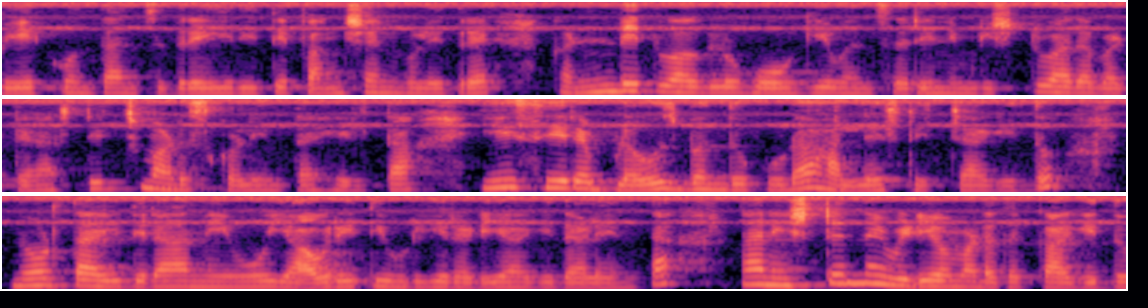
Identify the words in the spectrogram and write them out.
ಬೇಕು ಅಂತ ಅನಿಸಿದ್ರೆ, ಈ ರೀತಿ ಫಂಕ್ಷನ್ಗಳಿದ್ರೆ ಖಂಡಿತವಾಗ್ಲೂ ಹೋಗಿ ಒಂದು ಸರಿ ನಿಮ್ಗೆ ಇಷ್ಟವಾದ ಬಟ್ಟೆನ ಸ್ಟಿಚ್ ಮಾಡಿಸ್ಕೊಳ್ಳಿ ಅಂತ ಹೇಳ್ತಾ, ಈ ಸೀರೆ ಬ್ಲೌಸ್ ಬಂದು ಕೂಡ ಅಲ್ಲೇ ಸ್ಟಿಚ್ ಆಗಿದ್ದು ನೋಡ್ತಾ ಇದ್ದೀರಾ? ನೀವು ಯಾವ ರೀತಿ ಹುಡುಗಿ ರೆಡಿಯಾಗಿದ್ದಾಳೆ ಅಂತ ನಾನು ಇಷ್ಟನ್ನೇ ವಿಡಿಯೋ ಮಾಡೋದಕ್ಕಾಗಿದ್ದು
